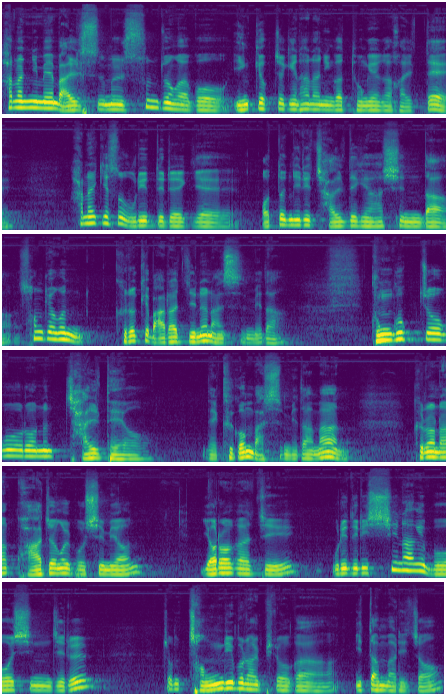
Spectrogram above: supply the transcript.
하나님의 말씀을 순종하고 인격적인 하나님과 동행할 때 하나님께서 우리들에게 어떤 일이 잘 되게 하신다. 성경은 그렇게 말하지는 않습니다. 궁극적으로는 잘 돼요. 네, 그건 맞습니다만 그러나 과정을 보시면 여러 가지 우리들이 신앙이 무엇인지를 좀 정립을 할 필요가 있단 말이죠.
